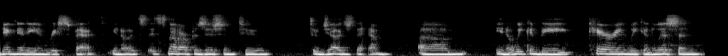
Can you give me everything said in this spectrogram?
dignity and respect. You know, it's it's not our position to to judge them. Um, you know, we can be caring, we can listen.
